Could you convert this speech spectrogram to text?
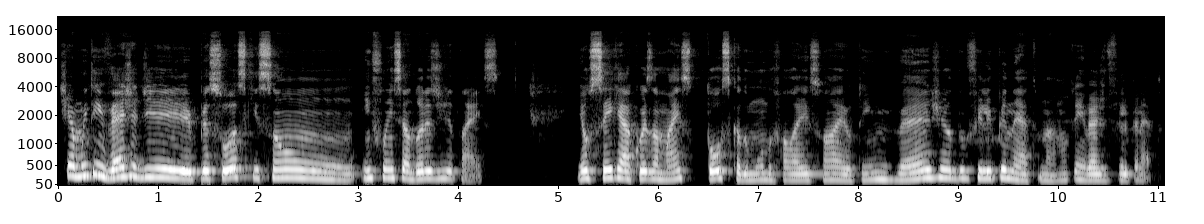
Tinha muita inveja de pessoas que são influenciadores digitais. Eu sei que é a coisa mais tosca do mundo falar isso. Ah, eu tenho inveja do Felipe Neto. Não, não tenho inveja do Felipe Neto.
